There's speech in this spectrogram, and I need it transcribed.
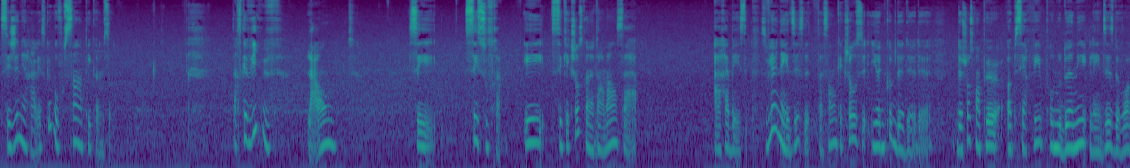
c'est général. Est-ce que vous vous sentez comme ça? Parce que vivre la honte, c'est, c'est souffrant. Et c'est quelque chose qu'on a tendance à, à rabaisser. Si vous voulez un indice, de toute façon, quelque chose, il y a une coupe de, de, de de choses qu'on peut observer pour nous donner l'indice de voir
